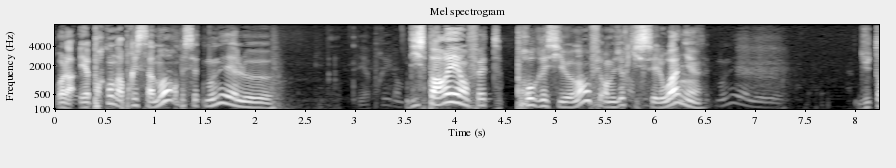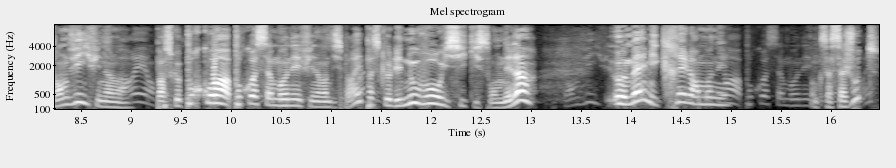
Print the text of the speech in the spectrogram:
Voilà. Et par contre, après sa mort, ben, cette monnaie, elle euh, disparaît, en fait, progressivement, au fur et à mesure qu'il s'éloigne du temps de vie, finalement. Parce que pourquoi, pourquoi sa monnaie, finalement, disparaît? Parce que les nouveaux, ici, qui sont nés là, eux-mêmes, ils créent leur monnaie. Donc ça s'ajoute.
